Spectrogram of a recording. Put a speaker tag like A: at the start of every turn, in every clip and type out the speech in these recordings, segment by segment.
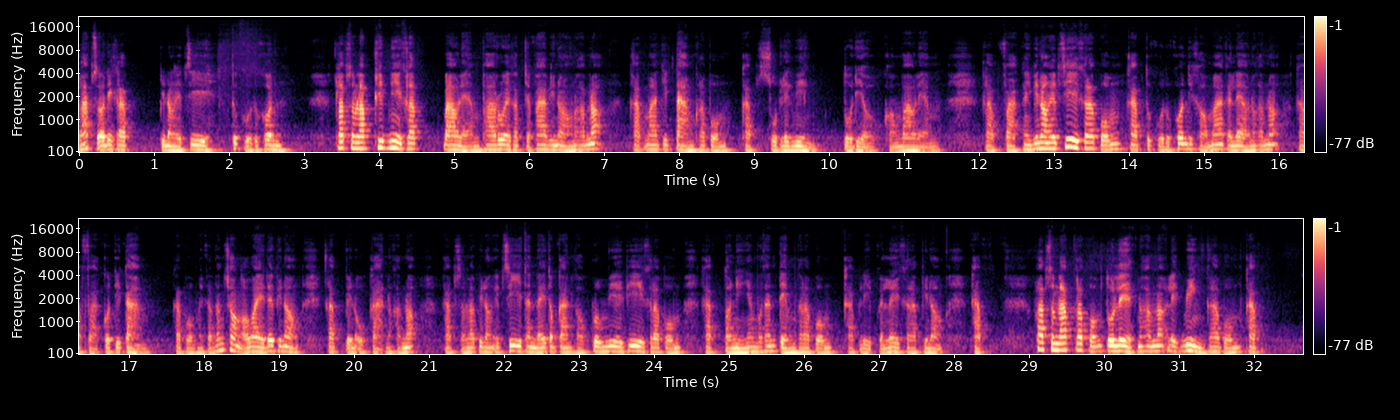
A: ครับสวัสดีครับ พี่น้องเอฟซีทุกผู้ทุกคน ครับสำหรับคลิปนี้ครับบ่าวแหลมพารวยครับจะพาพี่น้องนะครับเนาะครับมาติดตามครับผมครับสูตรเล็กวิ่งตัวเดียวของบ่าวแหลมครับฝากให้พี่น้องเอฟซีครับผมครับทุกผู้ทุกคนที่เข้ามากันแล้วนะครับเนาะครับฝากกดติดตามครับผมให้กับทั้งช่องเอาไว้ได้วยพี่น้องครับเป็นโอกาสนะครับเนาะครับสำหรับพี่น้อง FC ท่านใดต้องการเขากลุ่ม VIP ครับผมครับตอนนี้ยังบ่ทันเต็มครับผมครับรีบกันเลยครับพี่น้องครับ ครับสำหรับครับผมตัวเลขนะครับเนาะเลขวิ่งครับผมครับ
